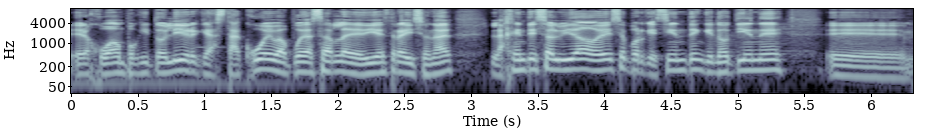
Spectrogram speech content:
era jugado un poquito libre, que hasta Cueva puede hacer la de 10 tradicional. La gente se ha olvidado de ese porque sienten que no tiene. eh,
